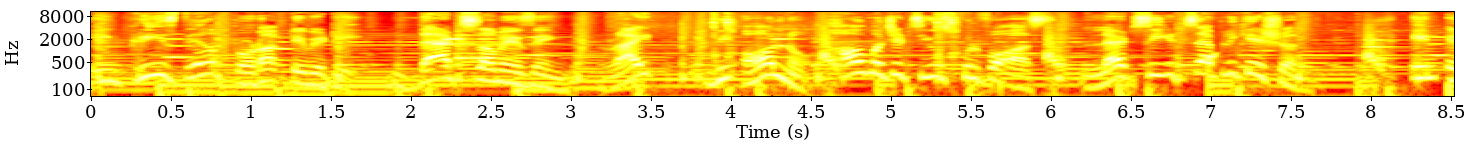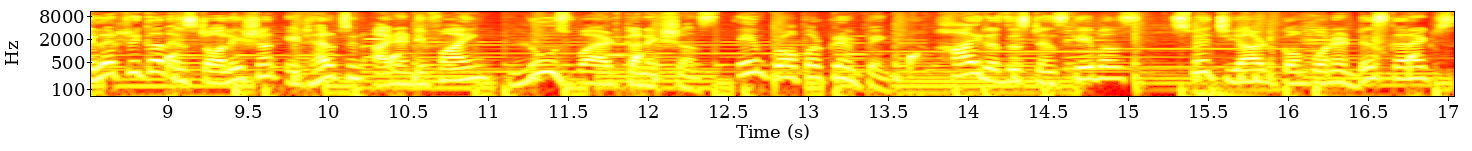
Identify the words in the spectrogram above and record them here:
increase their productivity. That's amazing, right? We all know how much it's useful for us. Let's see its application. In electrical installation, it helps in identifying loose wired connections, improper crimping, high resistance cables, switch yard component disconnects,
